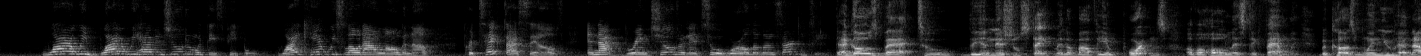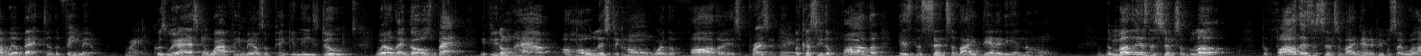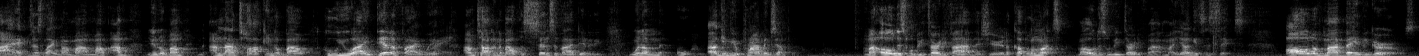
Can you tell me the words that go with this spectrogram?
Why are we why are we having children with these people? Why can't we slow down long enough, protect ourselves, and not bring children into a world of uncertainty. That goes back to the initial statement about the importance of a holistic family. Because when you have, now we're back to the female. Right. Because we're asking why females are picking these dudes. Well, that goes back. If you don't have a holistic home where the father is present, because see, the father is the sense of identity in the home, the mother is the sense of love. The father is a sense of identity. People say, "Well, I act just like my mom." Mom, I'm, you know, mom. I'm not talking about who you identify with. Right. I'm talking about the sense of identity. When I'm, I'll give you a prime example. My oldest will be 35 this year. In a couple of months, my oldest will be 35. My youngest is six. All of my baby girls,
